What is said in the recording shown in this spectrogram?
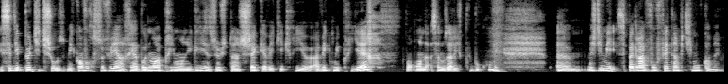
C'est des petites choses, mais quand vous recevez un réabonnement à prix mon église, juste un chèque avec écrit euh, avec mes prières, bon, on ça nous arrive plus beaucoup, mais, euh, mais je dis, mais c'est pas grave, vous faites un petit mot quand même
